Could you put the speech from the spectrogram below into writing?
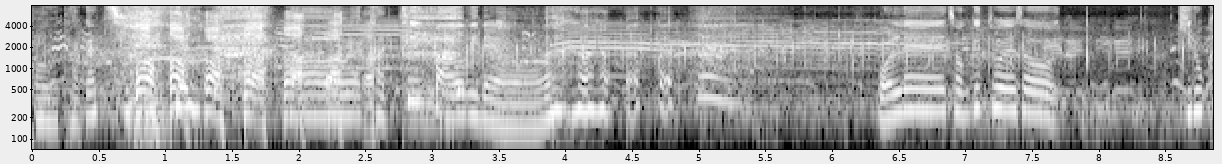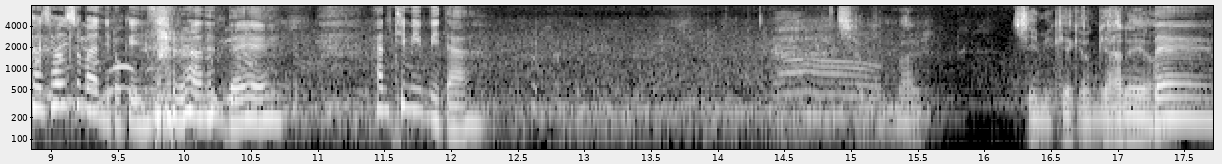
어, 다 같이 어, 같은 마음이네요. 원래 정규토에서 기록한 선수만 이렇게 인사를 하는데 한 팀입니다. 참 정말 재밌게 경기하네요. 네.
